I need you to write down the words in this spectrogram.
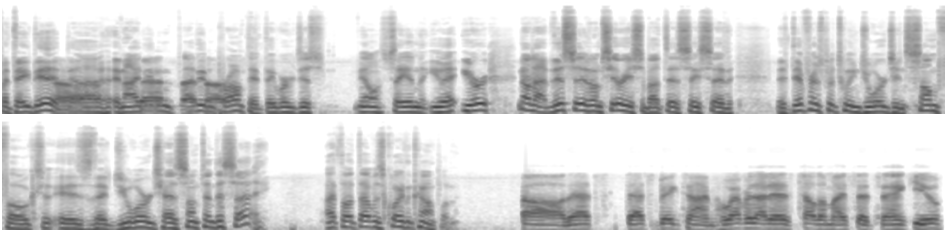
but they did, uh, uh, and I that, didn't. I didn't awesome. prompt it. They were just, you know, saying that you you're no, no. This and I'm serious about this. They said the difference between George and some folks is that George has something to say. I thought that was quite a compliment. Oh, that's that's big time. Whoever that is, tell them I said thank you,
